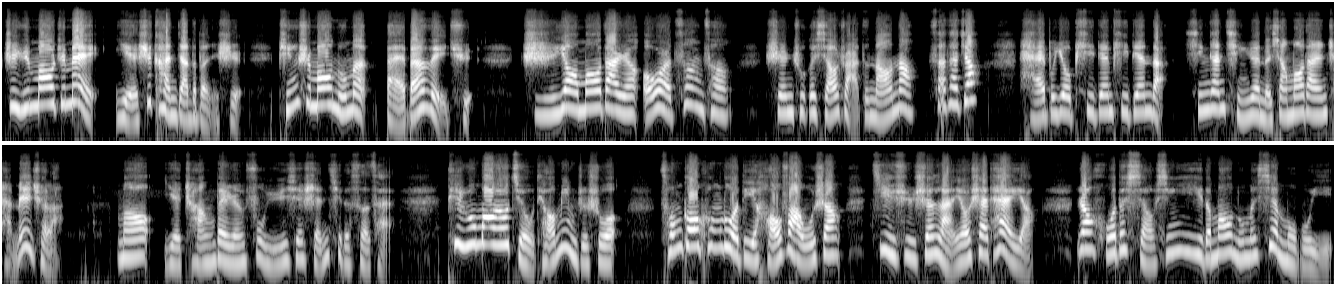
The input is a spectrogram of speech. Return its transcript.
至于猫之妹，也是看家的本事。平时猫奴们百般委屈，只要猫大人偶尔蹭蹭，伸出个小爪子挠挠、撒撒娇，还不又屁颠屁颠的，心甘情愿地向猫大人谄媚去了。猫也常被人赋予一些神奇的色彩，譬如猫有九条命之说，从高空落地毫发无伤，继续伸懒腰晒太阳，让活得小心翼翼的猫奴们羡慕不已。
